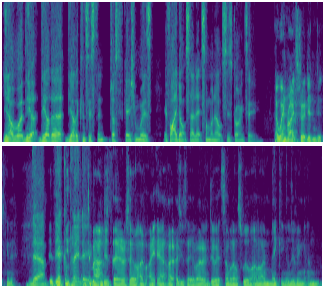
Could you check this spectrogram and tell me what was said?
You know, the, the other, the other consistent justification was if I don't sell it, someone else is going to. It went right through it, didn't it? You know. Yeah, if, yeah, completely. It, demand is there, so I, I, as you say, if I don't do it, someone else will, and I'm making a living, and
